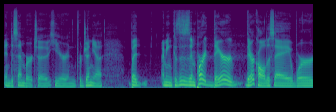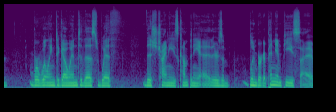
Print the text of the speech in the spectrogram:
in December to here in Virginia. But I mean, because this is in part their their call to say we're we're willing to go into this with this Chinese company. Uh, there's a Bloomberg opinion piece. I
